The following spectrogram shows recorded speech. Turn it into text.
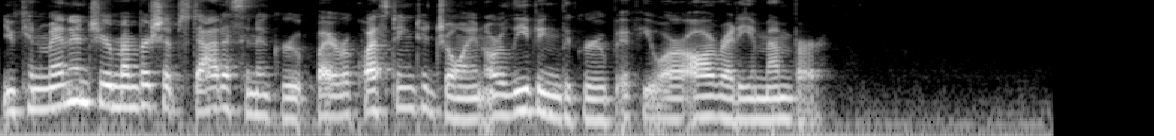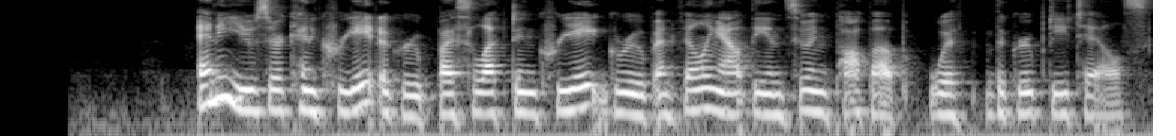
you can manage your membership status in a group by requesting to join or leaving the group if you are already a member. Any user can create a group by selecting Create Group and filling out the ensuing pop-up with the group details.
